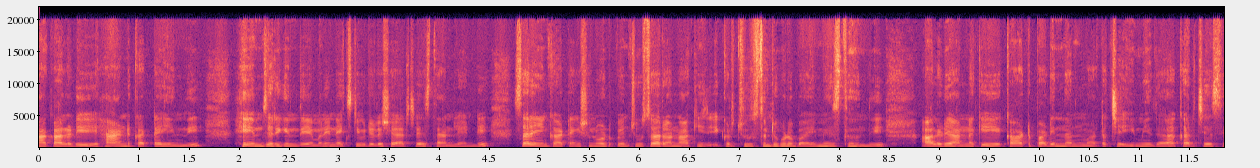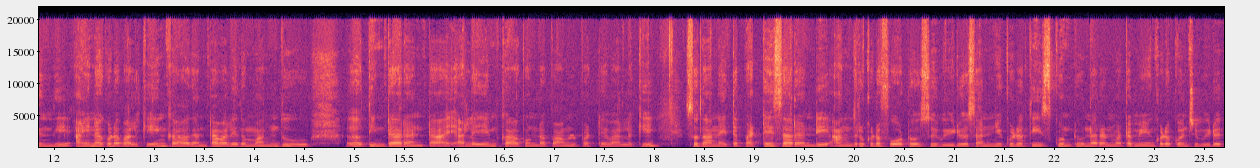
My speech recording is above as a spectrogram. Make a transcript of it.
నాకు ఆల్రెడీ హ్యాండ్ కట్ అయ్యింది ఏం జరిగింది ఏమని నెక్స్ట్ వీడియోలో షేర్ చేస్తానులేండి. సరే ఇంకా టెన్షన్ పడిపోయింది చూసారా? నాకు ఇది ఇక్కడ చూస్తుంటే కూడా భయం వేస్తుంది ఆల్రెడీ అన్నకి కాటు పడిందనమాట చెయ్యి మీద కరిచేసింది. అయినా కూడా వాళ్ళకి ఏం కాదంట. వాళ్ళు ఏదో మందు తింటారంట. అలా ఏం కాకుండా పాములు పట్టే వాళ్ళకి. సో దాన్ని అయితే పట్టేశారండి. అందరూ కూడా ఫొటోస్ వీడియోస్ అన్నీ కూడా తీసుకుంటున్నారనమాట మేము కూడా కొంచెం వీడియో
